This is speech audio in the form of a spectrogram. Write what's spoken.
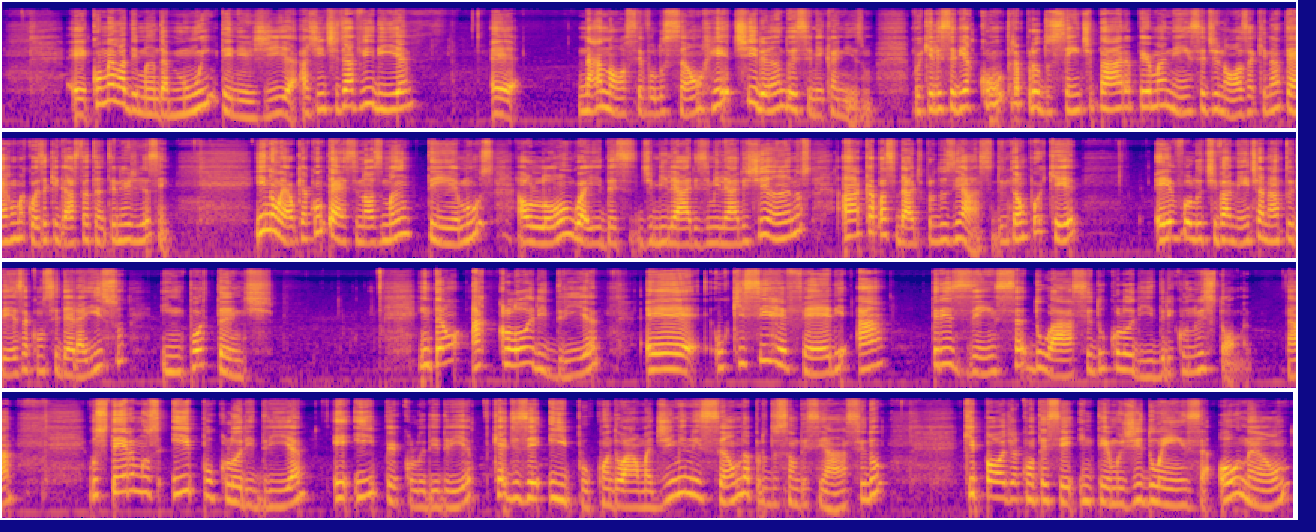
é, como ela demanda muita energia, a gente já viria é, na nossa evolução, retirando esse mecanismo, porque ele seria contraproducente para a permanência de nós aqui na Terra, uma coisa que gasta tanta energia assim. E não é o que acontece, nós mantemos ao longo aí de, milhares e milhares de anos a capacidade de produzir ácido. Então, porque evolutivamente a natureza considera isso importante. Então, a cloridria é o que se refere a presença do ácido clorídrico no estômago, tá? Os termos hipocloridria e hipercloridria quer dizer hipo quando há uma diminuição da produção desse ácido, que pode acontecer em termos de doença ou não,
